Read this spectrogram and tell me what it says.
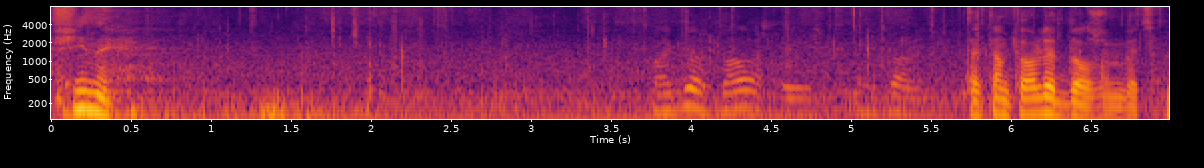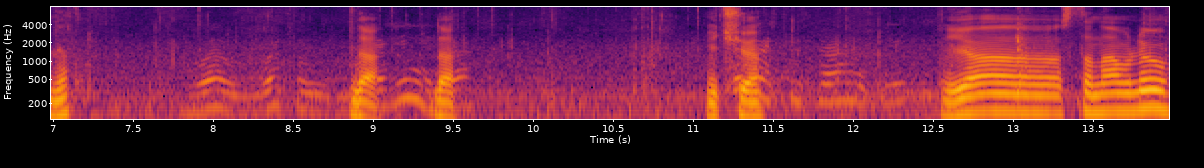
Финны. Пойдешь, балласт бане. Так там туалет должен быть, нет? В, в этом Да, магазине, да. И чё? Я остановлю.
